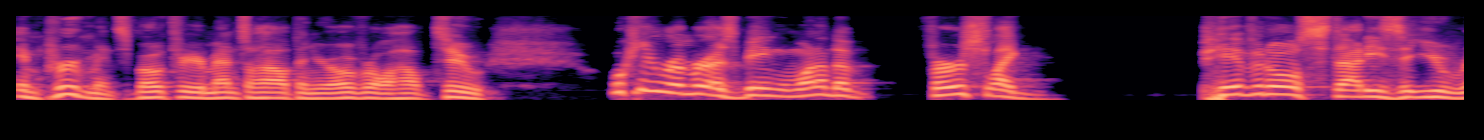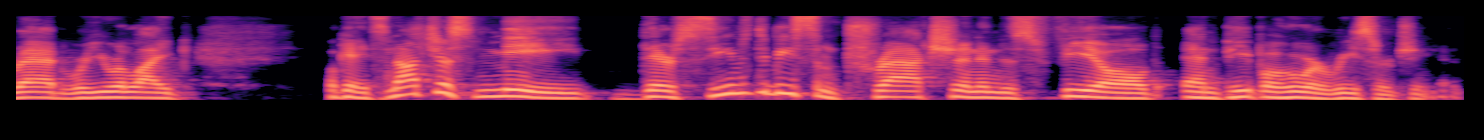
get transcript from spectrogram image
improvements, both for your mental health and your overall health too. What can you remember as being one of the first like pivotal studies that you read where you were like, okay, it's not just me. There seems to be some traction in this field and people who are researching it.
